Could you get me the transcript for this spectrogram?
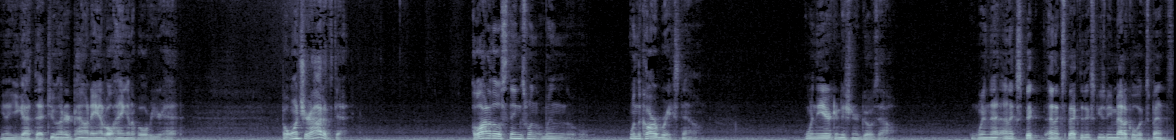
You know, you got that 200 pound anvil hanging up over your head. But once you're out of that, a lot of those things when when when the car breaks down, when the air conditioner goes out, when that unexpected unexpected excuse me medical expense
